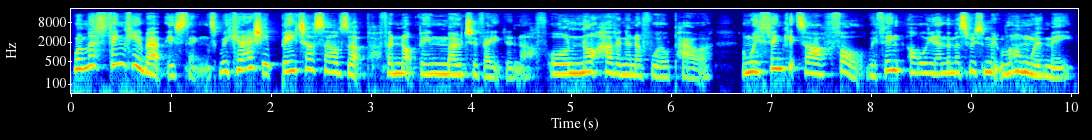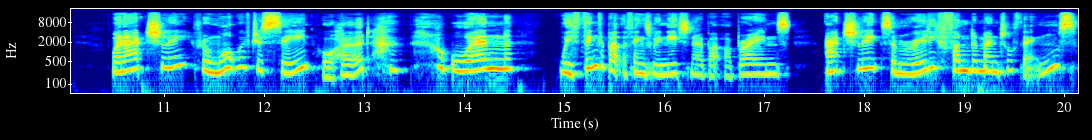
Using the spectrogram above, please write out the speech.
when we're thinking about these things, we can actually beat ourselves up for not being motivated enough or not having enough willpower. And we think it's our fault. We think, oh, you know, there must be something wrong with me. When actually, from what we've just seen or heard, when we think about the things we need to know about our brains, actually, some really fundamental things,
